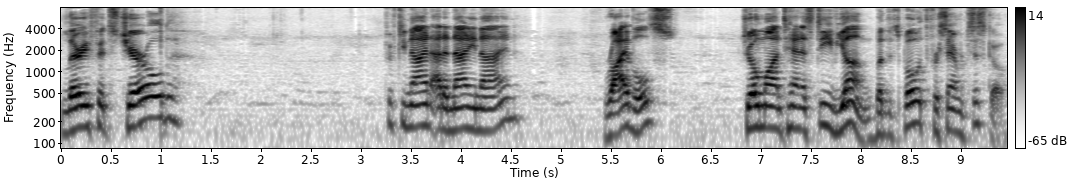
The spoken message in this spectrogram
Larry Fitzgerald. 59 out of 99. Rivals. Joe Montana, Steve Young, but it's both for San Francisco.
